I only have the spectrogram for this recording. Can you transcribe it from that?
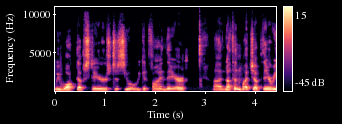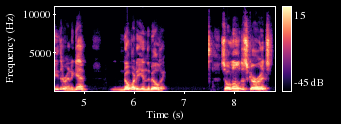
We walked upstairs to see what we could find there. Uh, nothing much up there either, and again, nobody in the building. So a little discouraged,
